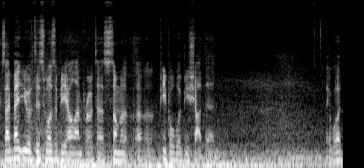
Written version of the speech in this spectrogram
Because I bet you if this was a BLM protest, some of the uh, people would be shot dead. They would.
